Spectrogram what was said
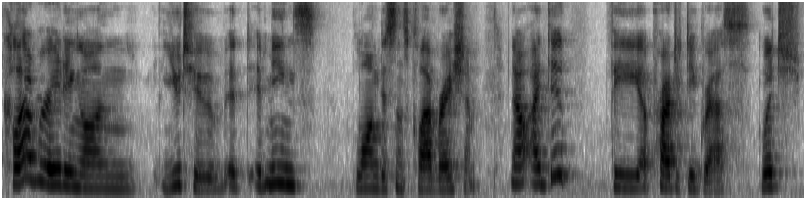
Collaborating on YouTube, it, it means long distance collaboration. Now I did the uh, Project Egress, which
